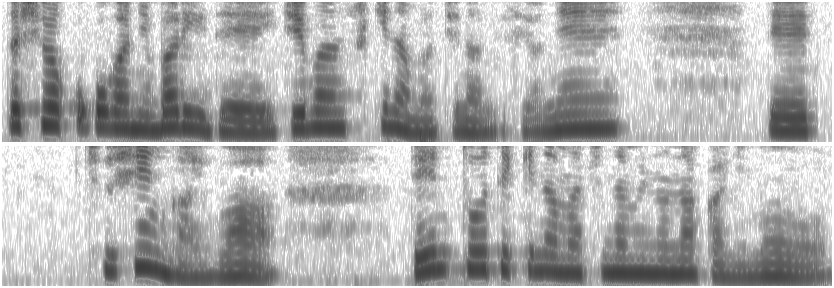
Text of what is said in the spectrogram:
私はここがね、バリで一番好きな街なんですよね。で、中心街は、伝統的な街並みの中にも、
